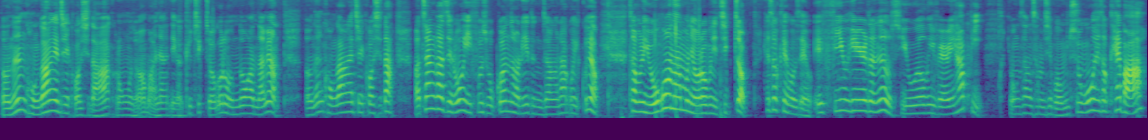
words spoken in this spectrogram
너는 건강해질 것이다. 그런 거죠. 만약 네가 규칙적으로 운동한다면 너는 건강해질 것이다. 마찬가지로 if 조건절이 등장을 하고 있고요. 자, 우리 요건 한번 여러분이 직접 해석해 보세요. If you hear the news, you will be very happy. 영상 잠시 멈추고 해석해 봐.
